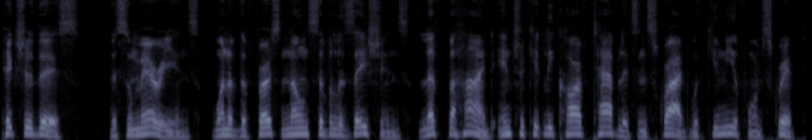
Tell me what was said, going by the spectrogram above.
Picture this the Sumerians, one of the first known civilizations, left behind intricately carved tablets inscribed with cuneiform script.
